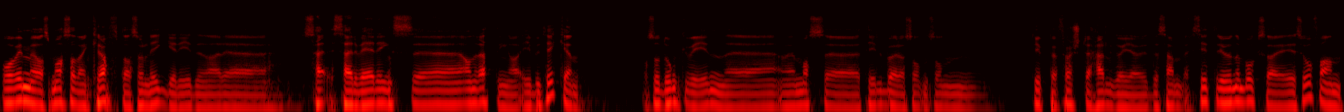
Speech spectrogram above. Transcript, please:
får vi med oss masse av den krafta som ligger i den der eh, ser serveringsanretninga i butikken. Og så dunker vi inn eh, med masse tilbør og sånn, sånn type første helga i desember. Sitter i underbuksa i sofaen,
